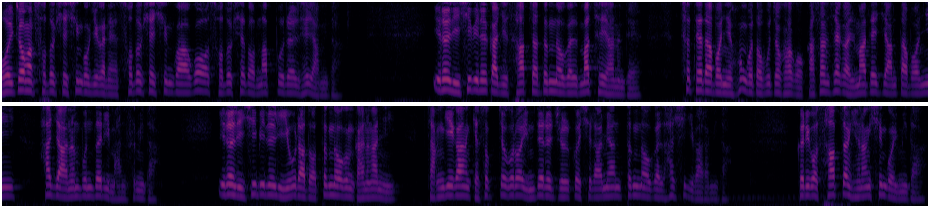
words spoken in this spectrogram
5월 종합소득세 신고 기간에 소득세 신고하고 소득세도 납부를 해야 합니다. 1월 21일까지 사업자 등록을 마쳐야 하는데 첫 해다 보니 홍보도 부족하고 가산세가 얼마 되지 않다 보니 하지 않은 분들이 많습니다. 1월 21일 이후라도 등록은 가능하니 장기간 계속적으로 임대를 줄 것이라면 등록을 하시기 바랍니다. 그리고 사업장 현황 신고입니다.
